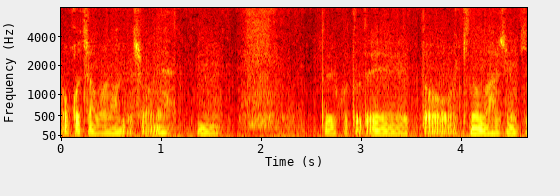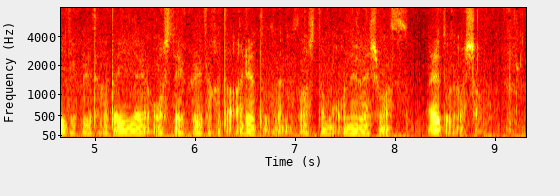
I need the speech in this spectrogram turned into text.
お子ちゃまなんでしょうね。うん。ということで、えー、っと、昨日の配信を聞いてくれた方、いいねを押してくれた方、ありがとうございます。明日もお願いします。ありがとうございました。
